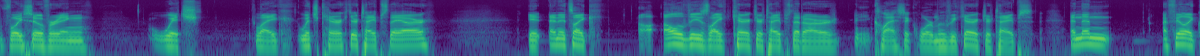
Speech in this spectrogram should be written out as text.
voiceovering which like which character types they are. It and it's like all of these like character types that are classic war movie character types, and then I feel like.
